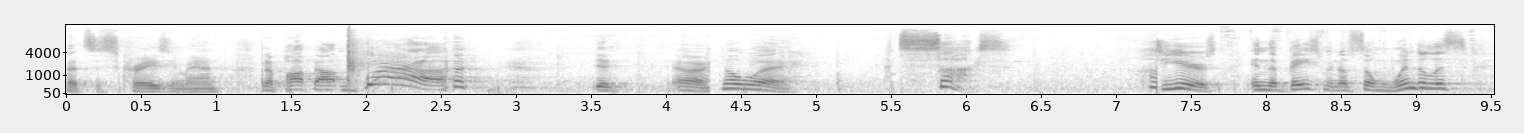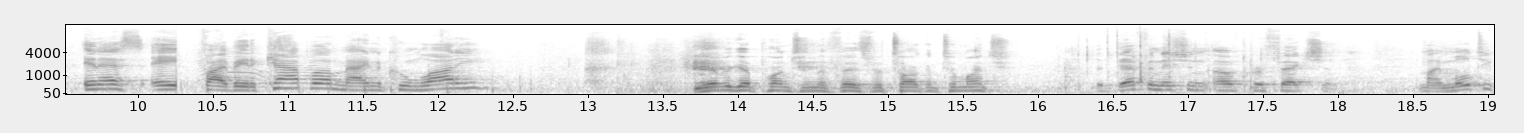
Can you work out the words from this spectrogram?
That's just crazy, man. I'm gonna pop out and blah! Yeah, all right, no way. That sucks. Years in the basement of some windowless NSA Phi Beta Kappa, magna cum laude. You ever get punched in the face for talking too much? The definition of perfection. My multi.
